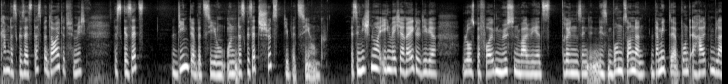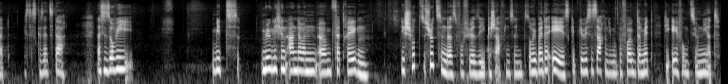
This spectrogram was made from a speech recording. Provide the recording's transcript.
kam das Gesetz. Das bedeutet für mich, das Gesetz dient der Beziehung und das Gesetz schützt die Beziehung. Es sind nicht nur irgendwelche Regeln, die wir bloß befolgen müssen, weil wir jetzt drin sind in diesem Bund, sondern damit der Bund erhalten bleibt, ist das Gesetz da. Das ist so wie mit möglichen anderen ähm, Verträgen. Die schutz, schützen das, wofür sie geschaffen sind. So wie bei der Ehe. Es gibt gewisse Sachen, die man befolgt, damit die Ehe funktioniert.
